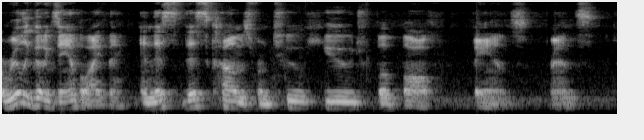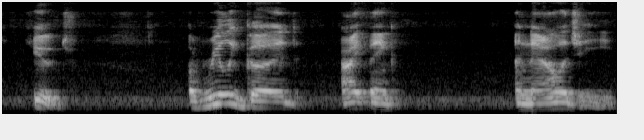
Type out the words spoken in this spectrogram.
A really good example, I think, and this this comes from two huge football fans, friends, huge. A really good, I think, analogy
